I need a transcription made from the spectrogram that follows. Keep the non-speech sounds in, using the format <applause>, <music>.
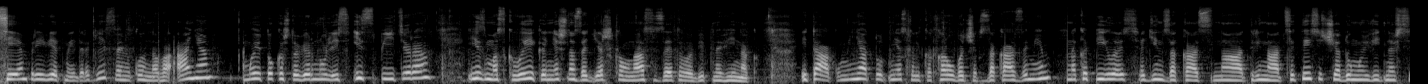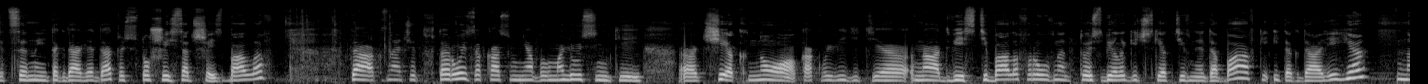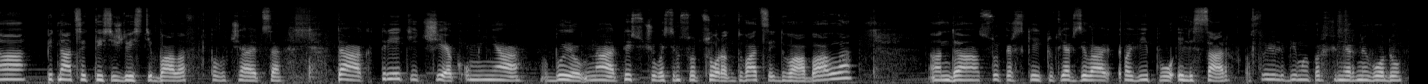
Всем привет, мои дорогие, с вами Конова Аня. Мы только что вернулись из Питера, из Москвы, и, конечно, задержка у нас из-за этого VIP новинок. Итак, у меня тут несколько коробочек с заказами накопилось. Один заказ на 13 тысяч, я думаю, видно все цены и так далее, да, то есть 166 баллов. Так, значит, второй заказ у меня был малюсенький э, чек, но, как вы видите, на 200 баллов ровно, то есть биологически активные добавки и так далее. На 15 200 баллов получается. Так, третий чек у меня был на 1840, 22 балла. Да, суперский. Тут я взяла по ВИПу Элисар, свою любимую парфюмерную воду.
